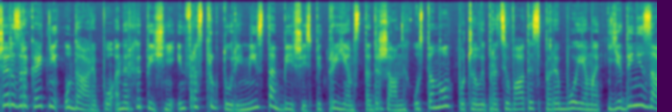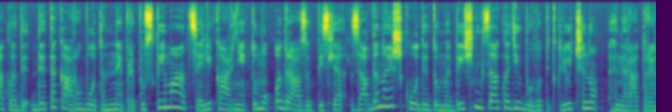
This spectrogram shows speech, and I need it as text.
Через ракетні удари по енергетичній інфраструктурі міста більшість підприємств та державних установ почали працювати з перебоями. Єдині заклади, де така робота неприпустима, це лікарні. Тому одразу після завданої шкоди до медичних закладів було підключено генератори.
